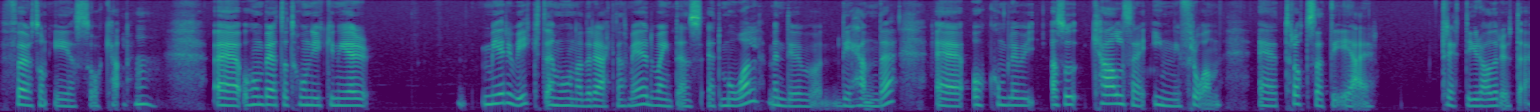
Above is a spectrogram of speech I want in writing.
för att hon är så kall. Eh, och hon berättar att hon gick ner mer i vikt än vad hon hade räknat med. Det var inte ens ett mål, men det, var- det hände. Eh, och hon blev alltså, kall så här inifrån, eh, trots att det är 30 grader ute.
